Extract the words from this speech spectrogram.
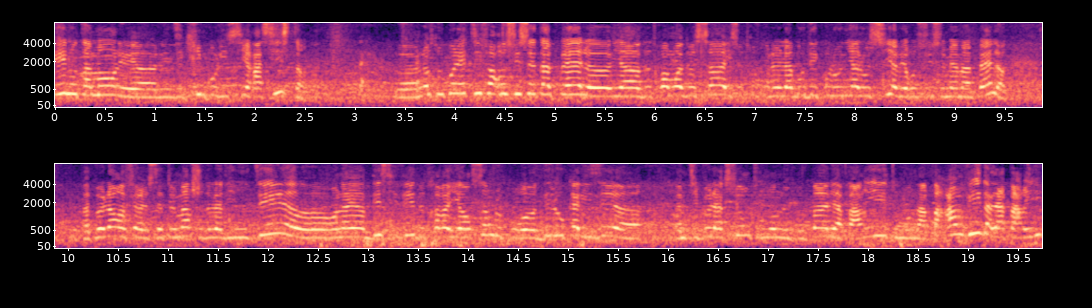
et notamment les, euh, crimes policiers racistes. Notre collectif a reçu cet appel il y a 2-3 mois de ça. Il se trouve que le labo décolonial aussi avait reçu ce même appel, appelant à faire cette marche de la dignité. On a décidé de travailler ensemble pour délocaliser un petit peu l'action. Tout le monde ne peut pas aller à Paris, tout le monde n'a pas envie d'aller à Paris.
